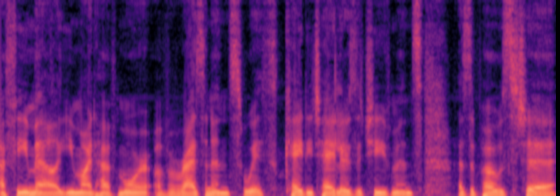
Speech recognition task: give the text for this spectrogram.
a female, you might have more of a resonance with Katie Taylor's achievements as opposed to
